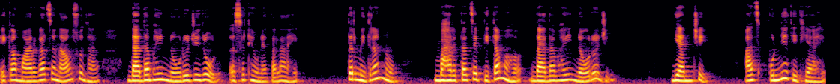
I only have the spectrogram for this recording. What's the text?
एका मार्गाचं नावसुद्धा दादाभाई नौरोजी रोड असं ठेवण्यात आलं आहे. तर मित्रांनो भारताचे पितामह दादाभाई नवरोजी यांची आज पुण्यतिथी आहे.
